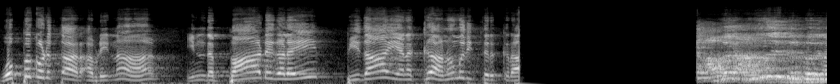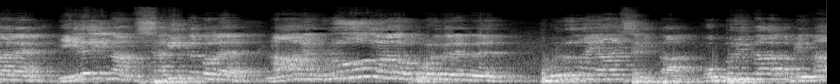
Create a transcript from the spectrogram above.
ஒப்பு கொடுத்தார் அப்படின்னா இந்த பாடுகளை பிதா எனக்கு அனுமதித்திருக்கிறார். அவர் அனுமதித்திருப்பதனால இதை நான் சகித்துக் கொள்ள நான் முழு மனதை ஒப்பு கொடுக்கிறேன் என்று ஒப்புவித்தார் அப்படின்னா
